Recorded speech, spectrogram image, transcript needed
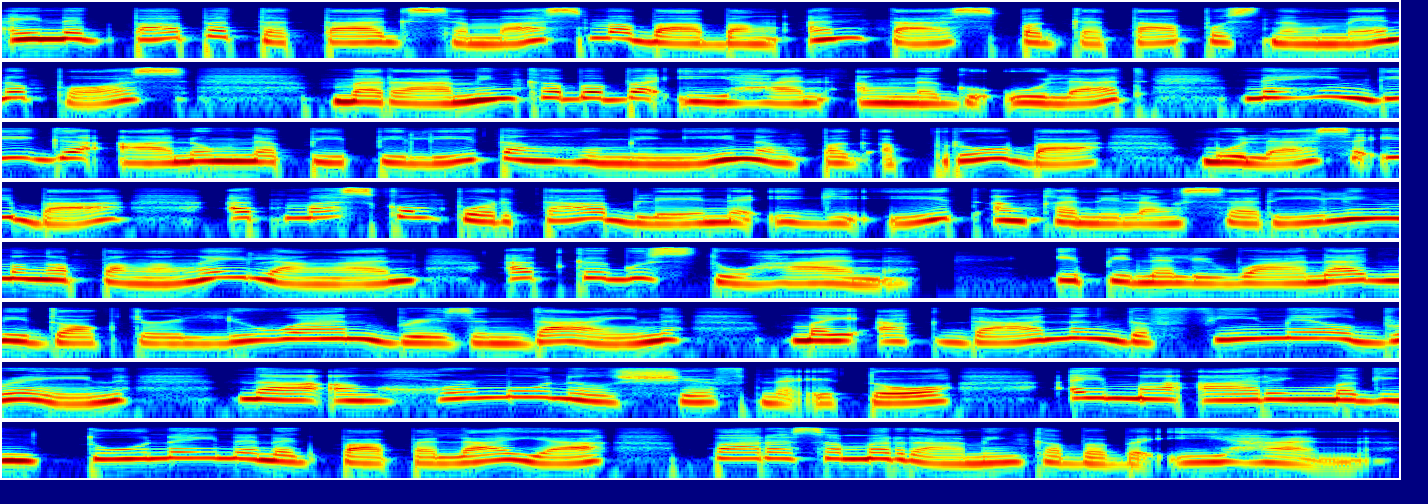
ay nagpapatatag sa mas mababang antas pagkatapos ng menopause, maraming kababaihan ang naguulat na hindi gaanong napipilitang humingi ng pag-apruba mula sa iba at mas komportable na igiit ang kanilang sariling mga pangangailangan at kagustuhan. Ipinaliwanag ni Dr. Luan Brizendine, may akda ng The Female Brain na ang hormonal shift na ito ay maaring maging tunay na nagpapalaya para sa maraming kababaihan.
